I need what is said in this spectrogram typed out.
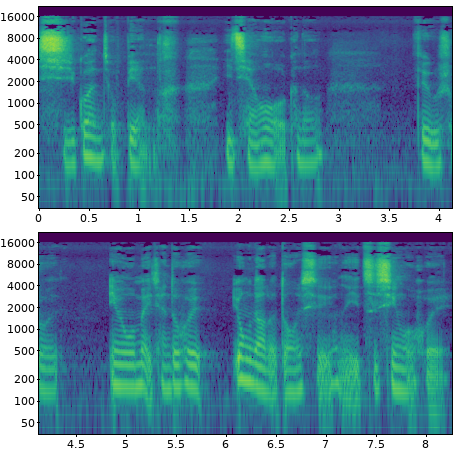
习惯就变了。以前我可能，比如说，因为我每天都会。用到的东西可能一次性我会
